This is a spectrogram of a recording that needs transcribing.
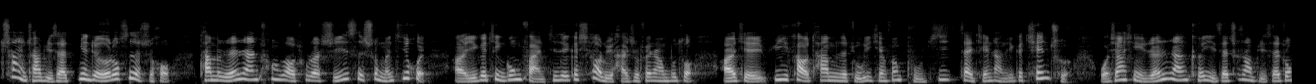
上一场比赛面对俄罗斯的时候，他们仍然创造出了十一次射门机会，啊，一个进攻反击的一个效率还是非常不错。而且依靠他们的主力前锋普基在前场的一个牵扯，我相信仍然可以在这场比赛中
